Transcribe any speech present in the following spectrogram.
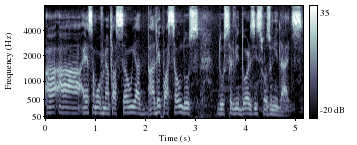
a, a, essa movimentação e a adequação dos, dos servidores em suas unidades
